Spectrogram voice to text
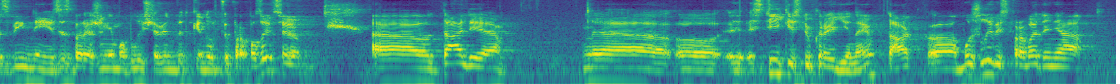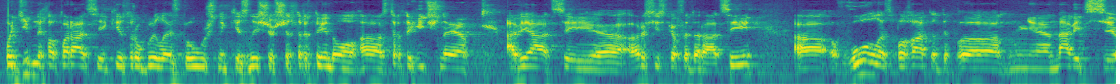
з- війни зі збереженням обличчя. Він відкинув цю пропозицію. Далі. Е, е, стійкість України, так е, можливість проведення подібних операцій, які зробили СБУшники, знищивши третину стратегічної авіації Російської Федерації. Вголос багато навіть е,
